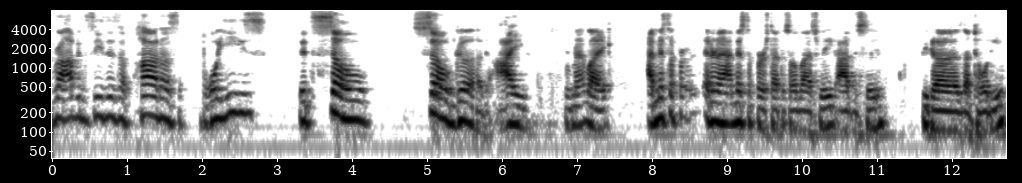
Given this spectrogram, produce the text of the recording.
Robbin' season's upon us, boys. It's so so good. I remember like I missed the first, internet. I missed the first episode last week, obviously, because I told you.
